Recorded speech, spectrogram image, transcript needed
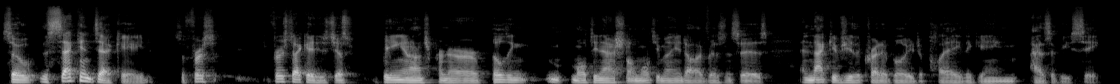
so the second decade so first first decade is just being an entrepreneur, building multinational, multi-million dollar businesses, and that gives you the credibility to play the game as a VC.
